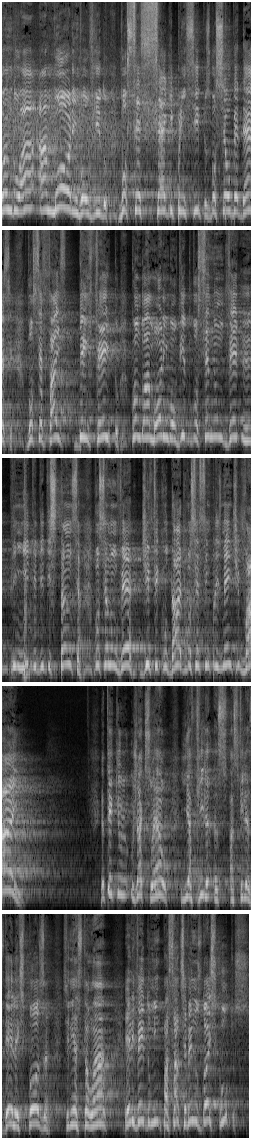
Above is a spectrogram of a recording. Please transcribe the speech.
Quando há amor envolvido, você segue princípios, você obedece, você faz bem feito. Quando há amor envolvido, você não vê limite de distância, você não vê dificuldade, você simplesmente vai. Eu tenho aqui o Jaxuel e filha, as, as filhas dele, a esposa, Sininha estão lá. Ele veio domingo passado, você veio nos dois cultos.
